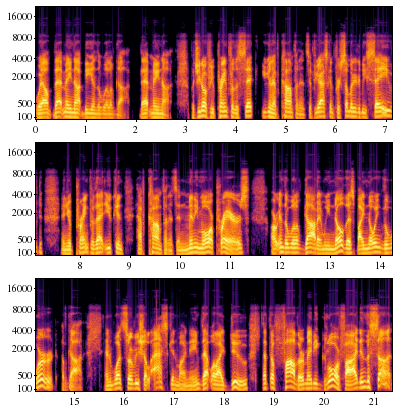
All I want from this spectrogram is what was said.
well that may not be in the will of god that may not. But you know, if you're praying for the sick, you can have confidence. If you're asking for somebody to be saved and you're praying for that, you can have confidence. And many more prayers are in the will of God. And we know this by knowing the word of God. And whatsoever you shall ask in my name, that will I do, that the Father may be glorified in the Son.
